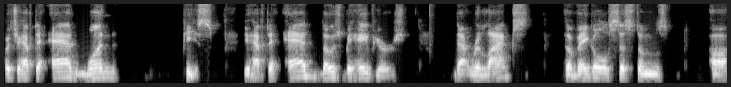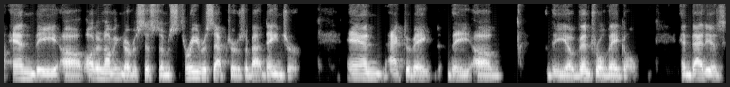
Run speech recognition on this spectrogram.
but you have to add one piece. You have to add those behaviors that relax the vagal systems uh, and the uh, autonomic nervous system's three receptors about danger and activate the um, the uh, ventral vagal. And that is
